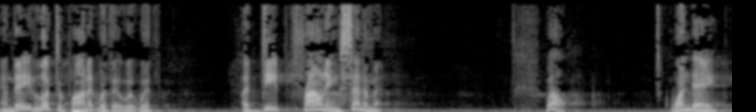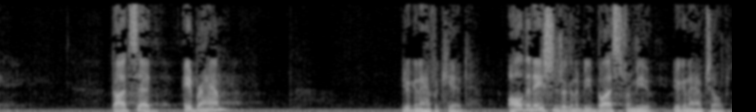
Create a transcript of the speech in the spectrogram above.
And they looked upon it with a, with a deep frowning sentiment. Well, one day, God said, Abraham, you're going to have a kid. All the nations are going to be blessed from you. You're going to have children.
